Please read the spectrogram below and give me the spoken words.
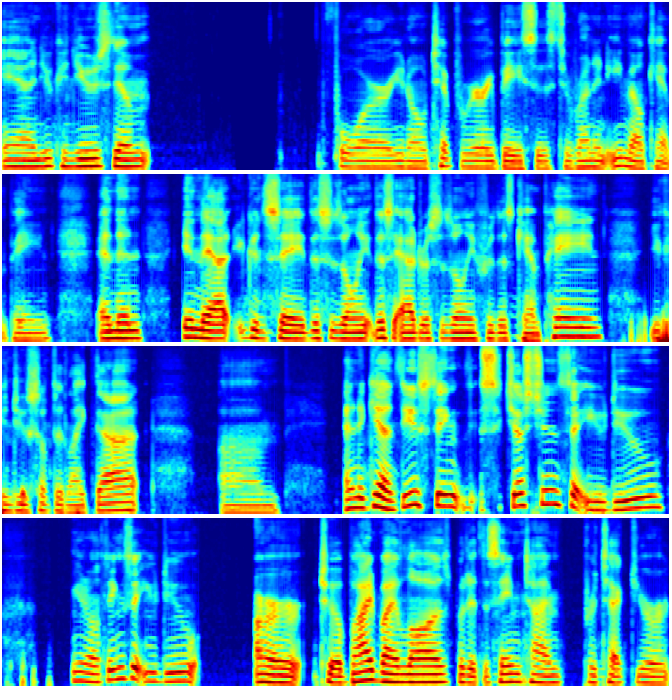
and you can use them for, you know, temporary basis to run an email campaign. And then in that you can say this is only this address is only for this campaign. You can do something like that. Um, and again, these things suggestions that you do, you know, things that you do are to abide by laws, but at the same time protect your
